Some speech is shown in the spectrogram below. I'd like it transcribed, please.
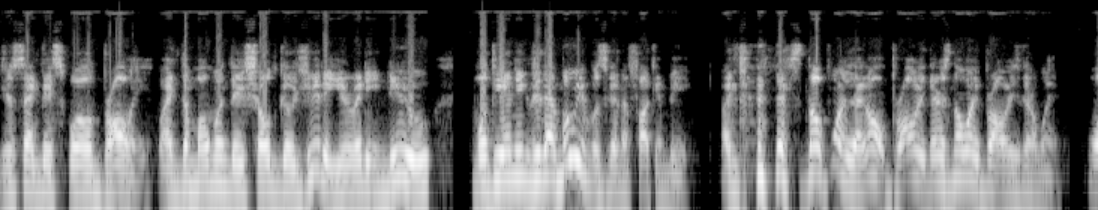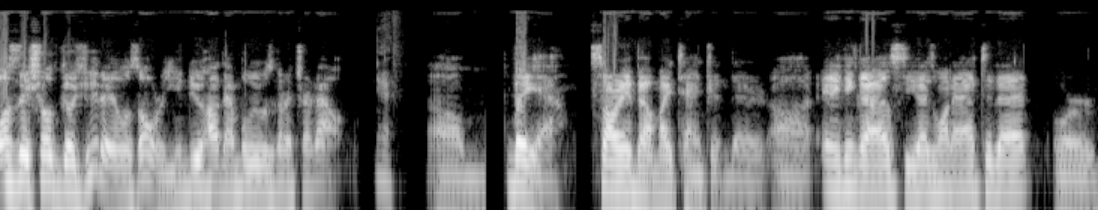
just like they spoiled Broly. Like the moment they showed Gogeta, you already knew what the ending to that movie was going to fucking be. Like there's no point. Like oh Broly, there's no way Broly's going to win. Once they showed Gogeta, it was over. You knew how that movie was going to turn out. Yeah. Um. But yeah, sorry about my tangent there. Uh, anything else you guys want to add to that, or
